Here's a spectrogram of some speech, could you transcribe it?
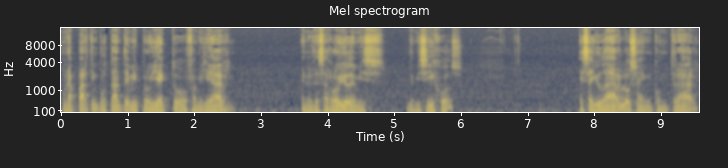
una parte importante de mi proyecto familiar en el desarrollo de mis, de mis hijos es ayudarlos a encontrar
